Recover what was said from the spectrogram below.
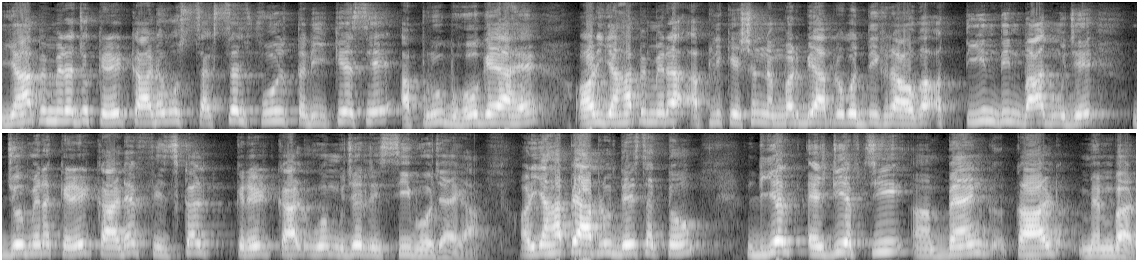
यहाँ पे मेरा जो क्रेडिट कार्ड है, वो सक्सेसफुल तरीके से अप्रूव हो गया है और यहाँ पे मेरा एप्लीकेशन नंबर भी आप लोगों को दिख रहा होगा और तीन दिन बाद मुझे जो मेरा क्रेडिट कार्ड है फ़िज़िकल क्रेडिट कार्ड वो मुझे रिसीव हो जाएगा। और यहाँ पे आप लोग देख सकते हो dear HDFC bank card member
